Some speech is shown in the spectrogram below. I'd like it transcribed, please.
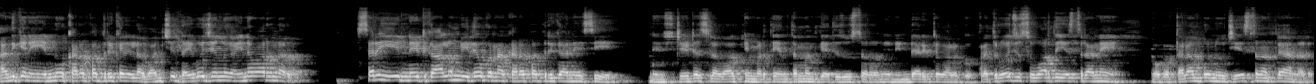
అందుకని ఎన్నో కరపత్రికలు ఇలా వంచి దైవజనులుగా అయిన వారు ఉన్నారు. సరే ఈ నేటి కాలంలో ఇదే ఒక నా కరపత్రిక అనేసి నేను స్టేటస్లో వాక్యం పెడితే ఎంతమందికి అయితే చూస్తారో నేను ఇండైరెక్ట్ వాళ్ళకు ప్రతిరోజు సువార్త చేస్తారని ఒక తలంపు నువ్వు చేస్తున్నట్లే అన్నాడు.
